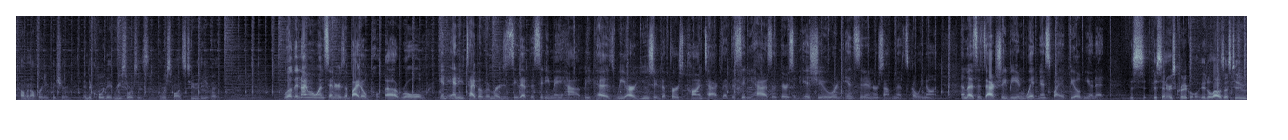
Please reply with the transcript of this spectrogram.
common operating picture, and to coordinate resources in response to the event. Well, the 911 Center is a vital uh, role in any type of emergency that the city may have because we are usually the first contact that the city has if there's an issue or an incident or something that's going on unless it's actually being witnessed by a field unit. This, this center is critical. It allows us to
